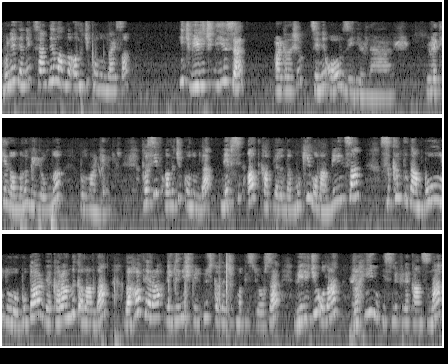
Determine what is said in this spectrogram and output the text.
Bu ne demek? Sen devamlı alıcı konumdaysan, hiç verici değilsen arkadaşım seni o zehirler. Üretken olmanın bir yolunu bulman gerekir. Pasif alıcı konumda nefsin alt katlarında mukim olan bir insan sıkıntıdan boğulduğu bu dar ve karanlık alandan daha ferah ve geniş bir üst kata çıkmak istiyorsa verici olan Rahim ismi frekansına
